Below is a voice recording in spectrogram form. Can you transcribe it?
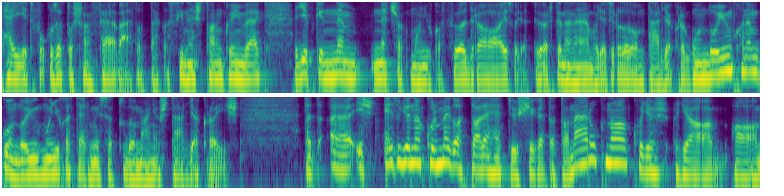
helyét fokozatosan felváltották a színes tankönyvek. Egyébként nem ne csak mondjuk a földrajz, vagy a történelem, vagy az irodalom tárgyakra gondoljunk, hanem gondoljunk mondjuk a természettudományos tárgyakra is. Tehát, és ez ugyanakkor megadta a lehetőséget a tanároknak, hogy a, hogy a, a,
